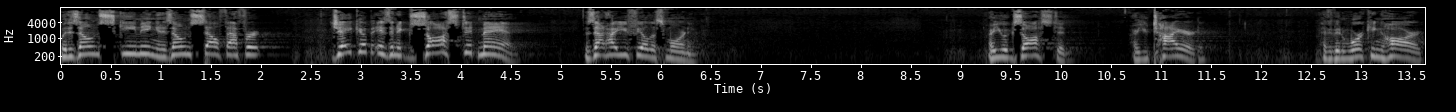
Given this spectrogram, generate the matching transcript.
with his own scheming and his own self effort. Jacob is an exhausted man. Is that how you feel this morning? Are you exhausted? Are you tired? Have you been working hard?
